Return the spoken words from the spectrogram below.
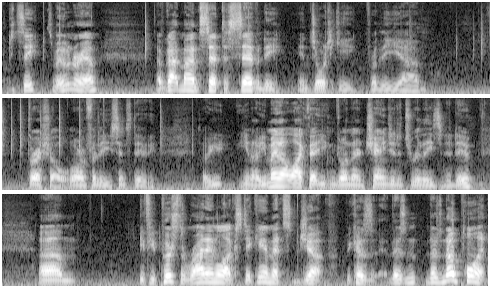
You can see it's moving around. I've got mine set to 70 in JoyToKey for the um, threshold or for the sensitivity. So you you know you may not like that. You can go in there and change it. It's really easy to do. Um, if you push the right analog stick in, that's jump because there's there's no point.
